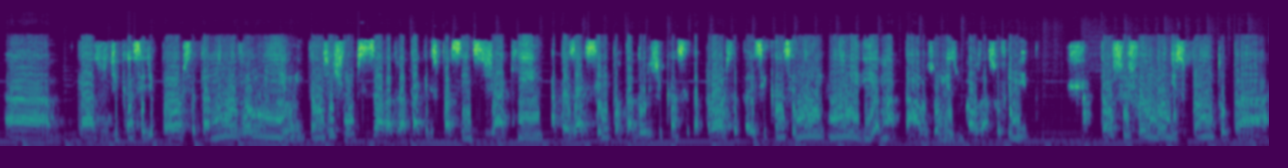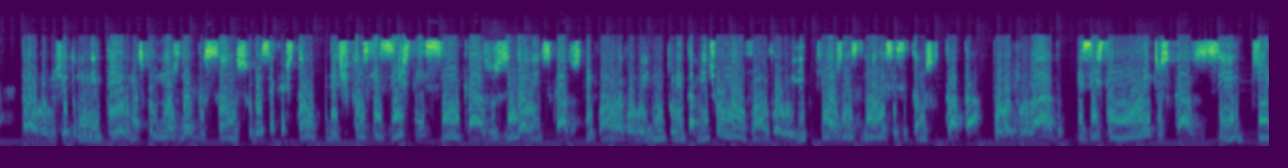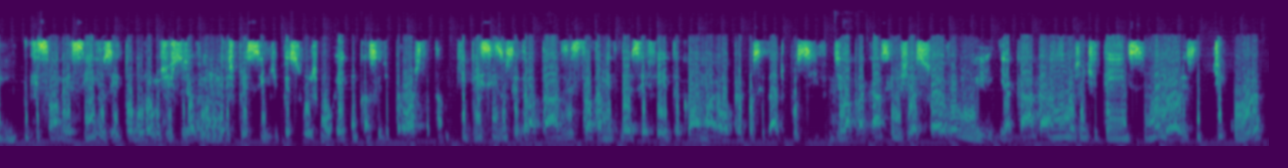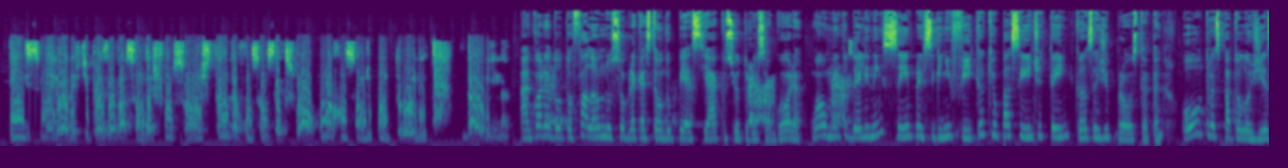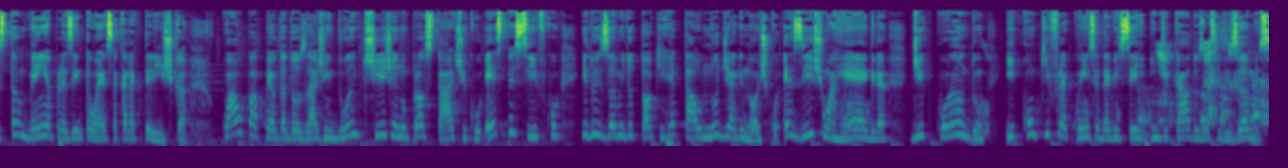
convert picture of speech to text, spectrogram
ah, casos de câncer de próstata não evoluíam. Então, a gente não precisava tratar aqueles pacientes, já que, apesar de serem portadores de câncer da próstata, esse câncer não, não iria matá-los ou mesmo causar sofrimento. Então, isso foi um grande espanto para para a urologia do mundo inteiro, mas quando nós debruçamos sobre essa questão, identificamos que existem sim casos indolentes, casos que vão evoluir muito lentamente ou não vão evoluir, que nós não necessitamos tratar. Por outro lado, existem muitos casos sim que, que são agressivos e todo urologista já viu um número expressivo de pessoas morrer com câncer de próstata, que precisam ser tratados. Esse tratamento deve ser feito com a maior precocidade possível. De lá para cá, a cirurgia só evolui e a cada ano a gente tem melhores de cura índices melhores de preservação das funções, tanto a função sexual como a função de controle da urina. Agora, doutor, falando sobre a questão do PSA que o senhor trouxe agora, o aumento dele nem sempre significa que o paciente tem câncer de próstata. Outras patologias também apresentam essa característica. Qual o papel da dosagem do antígeno prostático específico e do exame do toque retal no diagnóstico? Existe uma regra de quando e com que frequência deve ser ser indicados esses exames?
